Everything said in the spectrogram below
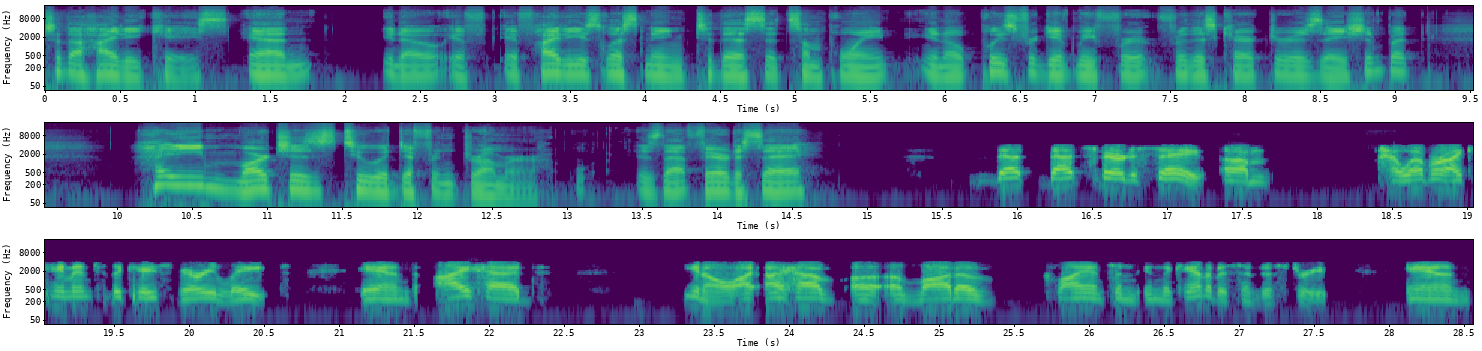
to the Heidi case, and you know, if if Heidi's listening to this at some point, you know, please forgive me for for this characterization, but Heidi marches to a different drummer. Is that fair to say? That that's fair to say. Um, however, I came into the case very late, and I had, you know, I, I have a, a lot of clients in, in the cannabis industry, and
